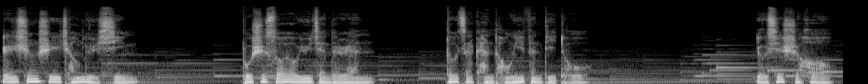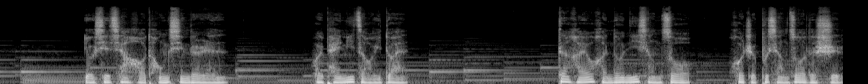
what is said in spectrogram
人生是一场旅行，不是所有遇见的人，都在看同一份地图。有些时候，有些恰好同行的人，会陪你走一段。但还有很多你想做或者不想做的事，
